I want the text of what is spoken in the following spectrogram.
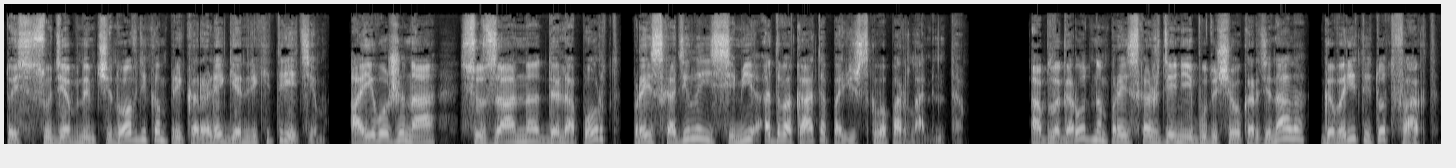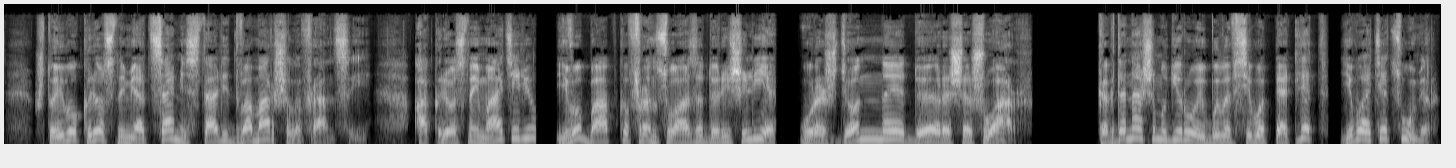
то есть судебным чиновником при короле Генрихе III, а его жена Сюзанна де Лапорт происходила из семьи адвоката парижского парламента. О благородном происхождении будущего кардинала говорит и тот факт, что его крестными отцами стали два маршала Франции, а крестной матерью его бабка Франсуаза де Ришелье, урожденная де Решешуар. Когда нашему герою было всего пять лет, его отец умер,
